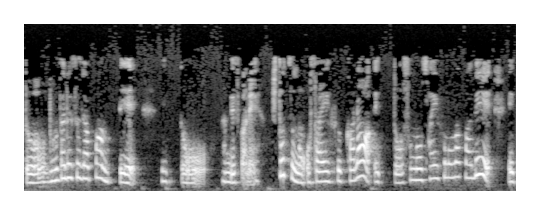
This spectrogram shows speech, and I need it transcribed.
と、ボーダレスジャパンって、えっと、何ですかね、一つのお財布から、えっと、その財布の中で、えっ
